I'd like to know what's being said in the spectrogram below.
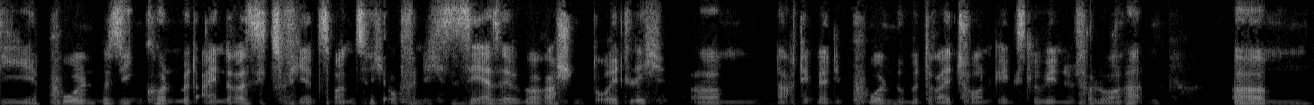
die Polen besiegen konnten mit 31 zu 24, auch finde ich sehr, sehr überraschend deutlich, ähm, nachdem ja die Polen nur mit drei Toren gegen Slowenien verloren hatten. Ähm,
